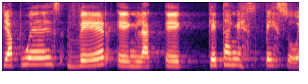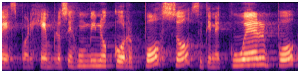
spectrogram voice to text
ya puedes ver en la... Eh, qué tan espeso es, por ejemplo, si es un vino corposo, si tiene cuerpo,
